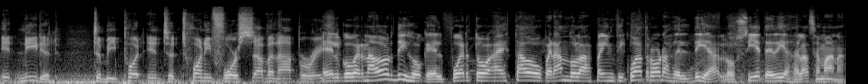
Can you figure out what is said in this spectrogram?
It needed to be put into 24/7 operation. El gobernador dijo que el puerto ha estado operando las 24 horas del día, los 7 días de la semana,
